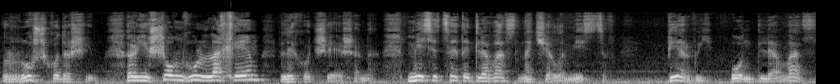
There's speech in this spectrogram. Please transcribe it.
рош ходашим, решон гу лахем лехот шеешана». Месяц – это для вас начало месяцев. Первый он для вас,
